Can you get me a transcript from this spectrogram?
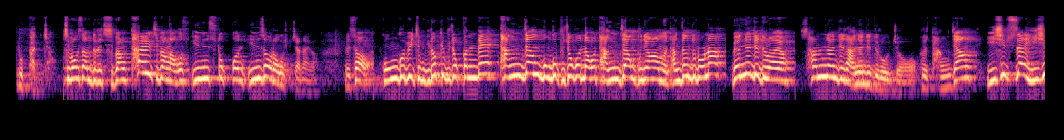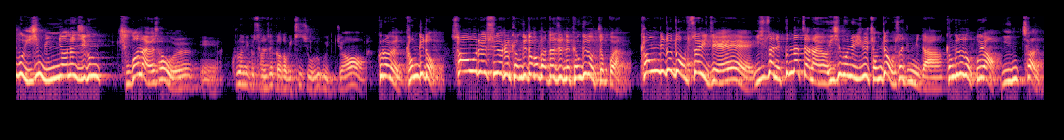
높았죠. 지방 사람들은 지방 탈지방하고 인수도권 인서울하고 싶잖아요. 그래서 공급이 지금 이렇게 부족한데 당장 공급 부족한다고 당장 분양하면 당장 들어오나? 몇 년 뒤 들어와요? 3년 뒤, 4년 뒤 들어오죠. 그래서 당장 24, 25, 26년은 지금 죽어나요, 서울. 예. 그러니까 전세가가 미친 듯이 오르고 있죠. 그러면 경기도. 서울의 수요를 경기도가 받아주는데 경기도 어쩔 거야? 경기도도 없어, 이제. 24년 끝났잖아요. 25년, 26년 점점 없어집니다. 경기도도 없고요. 인천.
